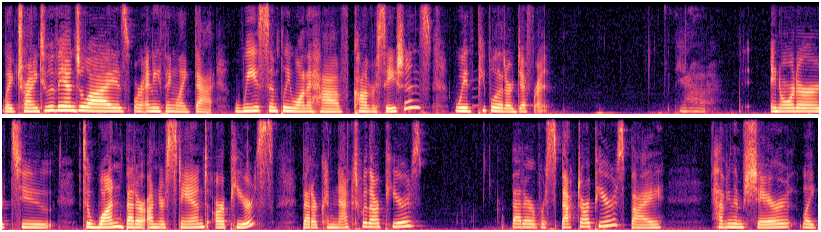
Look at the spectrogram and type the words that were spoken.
like trying to evangelize or anything like that. We simply want to have conversations with people that are different Yeah. in order to, to one, better understand our peers, better connect with our peers, better respect our peers by having them share like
